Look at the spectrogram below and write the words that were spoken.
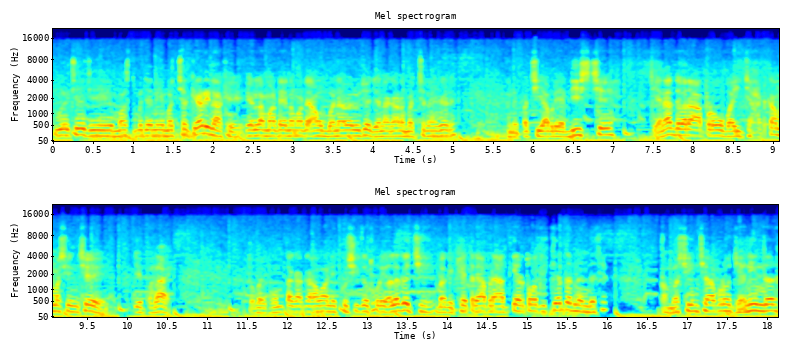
સુએ છે જે મસ્ત મજાની મચ્છર કેળી નાખે. એટલા માટે એના માટે આવું બનાવેલું છે, જેના કારણે મચ્છર ના કેળે. અને પછી આપણે આ ડીશ છે, જેના દ્વારા આપણો ભાઈ ઝાટકા મશીન છે, એ ભરાય. તો ભાઈ ફોમતા કાકા આવવાની ખુશી તો થોડી અલગ જ છે. બાકી ખેતરે આપણે અત્યારે તો ખેતરની અંદર છે. આ મશીન છે આપણો, જેની અંદર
